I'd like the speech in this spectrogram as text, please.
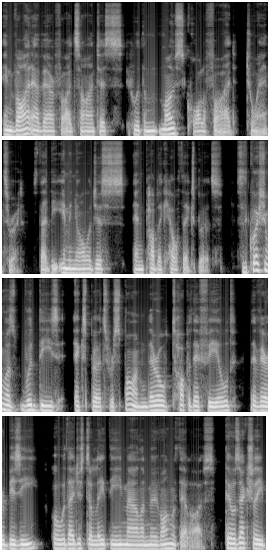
invite our verified scientists who are the most qualified to answer it. So that'd be immunologists and public health experts. So the question was would these experts respond? They're all top of their field, they're very busy, or would they just delete the email and move on with their lives? There was actually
